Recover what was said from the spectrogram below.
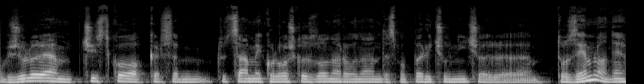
obžalujem čistko, ker sem tudi sam ekološko zelo naravnan, da smo prvič uničili eh, to zemljo, ne?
